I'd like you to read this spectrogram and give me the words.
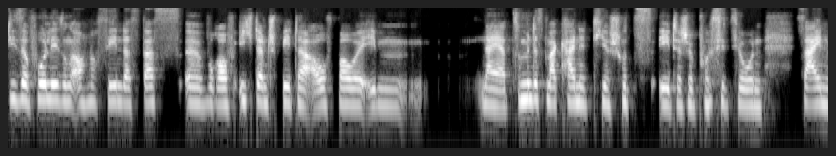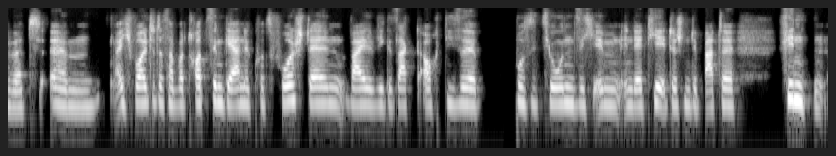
dieser Vorlesung auch noch sehen, dass das, äh, worauf ich dann später aufbaue, eben, naja, zumindest mal keine tierschutzethische Position sein wird. Ähm, ich wollte das aber trotzdem gerne kurz vorstellen, weil, wie gesagt, auch diese Positionen sich im, in der tierethischen Debatte finden.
